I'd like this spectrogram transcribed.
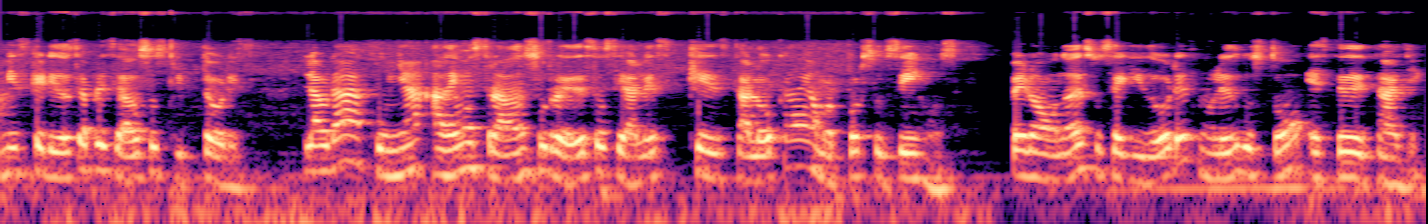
mis queridos y apreciados suscriptores. Laura Acuña ha demostrado en sus redes sociales que está loca de amor por sus hijos, pero a uno de sus seguidores no les gustó este detalle.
